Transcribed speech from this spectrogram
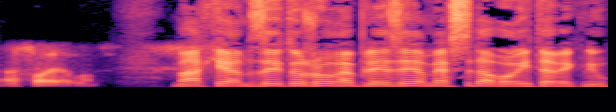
à faire. Marc Ramsey, toujours un plaisir. Merci d'avoir été avec nous.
